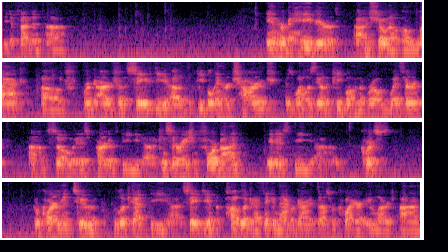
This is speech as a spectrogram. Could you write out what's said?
The defendant, uh, in her behavior, showed a, a lack of regard for the safety of the people in her charge, as well as the other people on the road with her. Um, so, as part of the uh, consideration for bond, it is the uh, court's requirement to look at the uh, safety of the public, and I think in that regard, it does require a large bond.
